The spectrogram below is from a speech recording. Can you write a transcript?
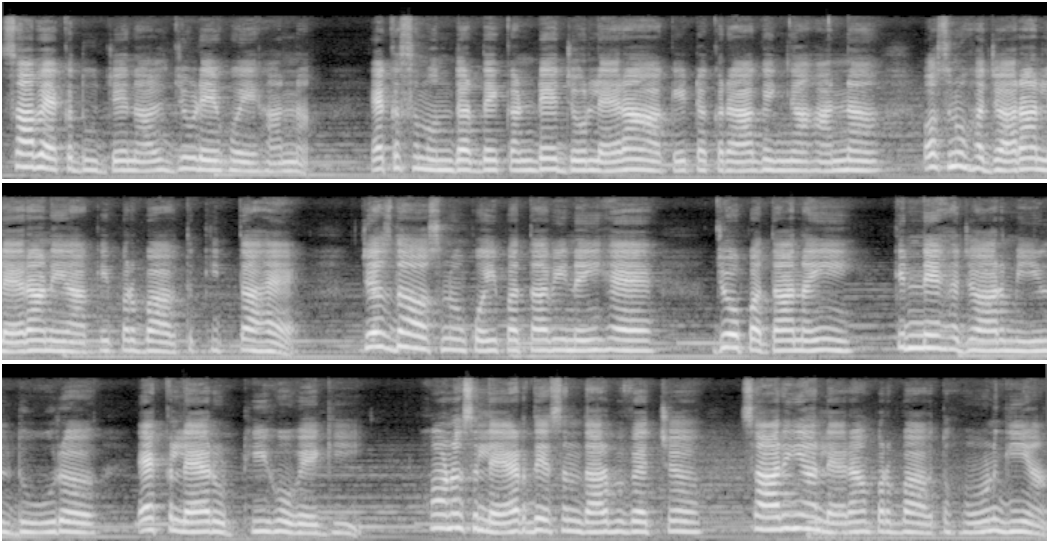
ਸਭ ਇੱਕ ਦੂਜੇ ਨਾਲ ਜੁੜੇ ਹੋਏ ਹਨ। ਇੱਕ ਸਮੁੰਦਰ ਦੇ ਕੰਢੇ ਜੋ ਲਹਿਰਾਂ ਆ ਕੇ ਟਕਰਾ ਗਈਆਂ ਹਨ ਉਸ ਨੂੰ ਹਜ਼ਾਰਾਂ ਲਹਿਰਾਂ ਨੇ ਆ ਕੇ ਪ੍ਰਭਾਵਿਤ ਕੀਤਾ ਹੈ, ਜਿਸ ਦਾ ਉਸ ਨੂੰ ਕੋਈ ਪਤਾ ਵੀ ਨਹੀਂ ਹੈ। ਜੋ ਪਤਾ ਨਹੀਂ ਕਿੰਨੇ ਹਜ਼ਾਰ ਮੀਲ ਦੂਰ ਇੱਕ ਲਹਿਰ ਉੱਠੀ ਹੋਵੇਗੀ। ਹੁਣ ਉਸ ਲਹਿਰ ਦੇ ਸੰਦਰਭ ਵਿੱਚ ਸਾਰੀਆਂ ਲਹਿਰਾਂ ਪ੍ਰਭਾਵਿਤ ਹੋਣਗੀਆਂ।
